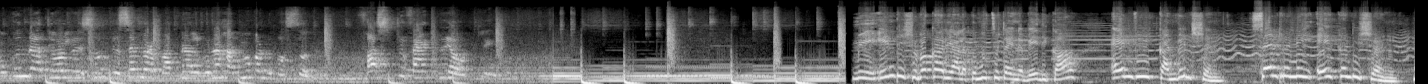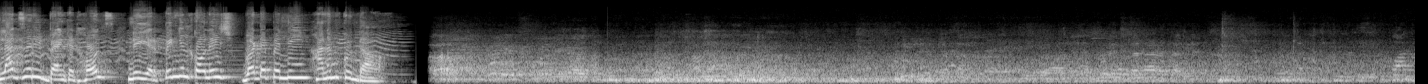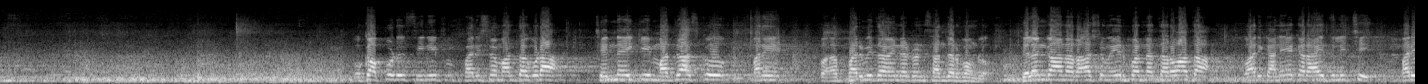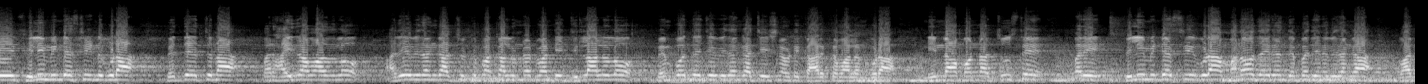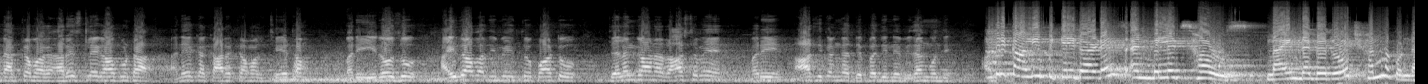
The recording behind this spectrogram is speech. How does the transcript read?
Mukunda jewelleries December పద్నాలుగున హన్మకొండకు వస్తుంది. First factory outlet మీ ఇంటి శుభకార్యాలకు ముచ్చటైన వేదిక NV convention centrally air condition luxury banquet halls near Pingle college Vaddepalli Hanamkonda ఒకప్పుడు సినీ పరిశ్రమ అంతా కూడా చెన్నైకి మద్రాసుకు మరి పరిమితమైనటువంటి సందర్భంలో. తెలంగాణ రాష్ట్రం ఏర్పడిన తర్వాత వారికి అనేక రాయితీలు ఇచ్చి మరి ఫిలిం ఇండస్ట్రీని కూడా పెద్ద ఎత్తున మరి హైదరాబాద్లో అదేవిధంగా చుట్టుపక్కల ఉన్నటువంటి జిల్లాలలో పెంపొందించే విధంగా చేసినటువంటి కార్యక్రమాలను కూడా నిన్న మొన్న చూస్తే మరి ఫిలిం ఇండస్ట్రీ కూడా మనోధైర్యం దెబ్బతిన విధంగా వారిని అక్రమ అరెస్ట్లే కాకుండా అనేక కార్యక్రమాలు చేయటం మరి ఈరోజు హైదరాబాద్ ఎమ్మెల్యేతో పాటు తెలంగాణ రాష్ట్రమే మరి ఆర్థికంగా దెబ్బతిన్నే విధంగా ఉంది. Gardens and millets house nine Nagar rose Hanamkonda.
